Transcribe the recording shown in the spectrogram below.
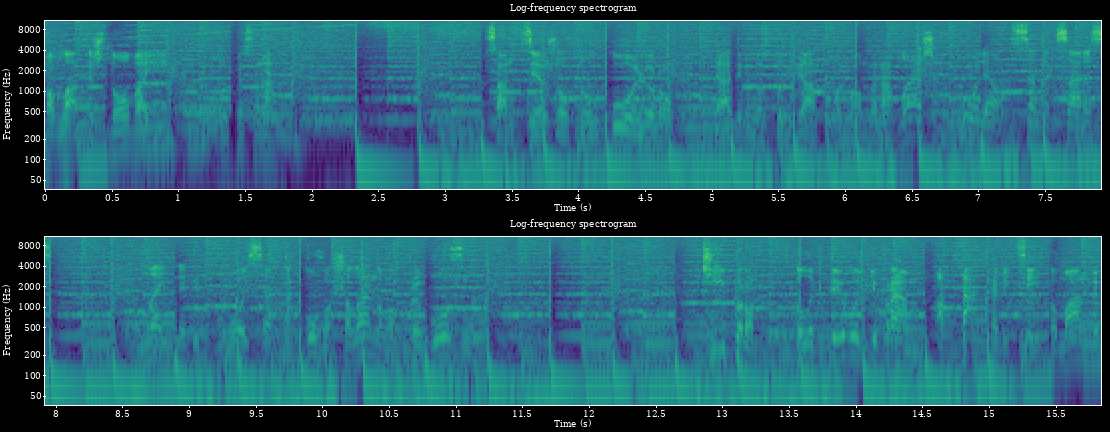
Павла Тижнова і виписана санкція жовтого кольору для 99-го номера. В поля все так зараз ледь не відбулося такого шаленого привозу кібером колективу Дніпрем. Атака цієї команди.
